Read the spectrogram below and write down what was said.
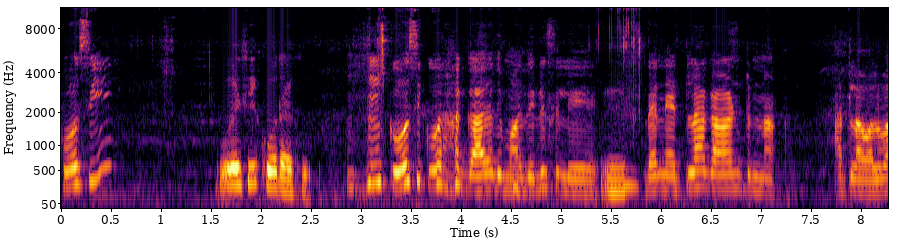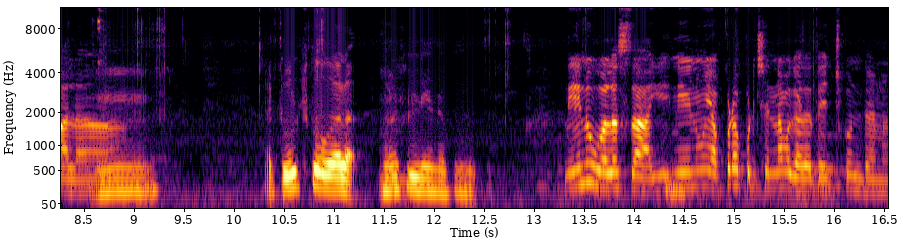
కోసి? కోసి కూరకు. కోసి కూర కాదు అది మాకు తెలుసులే. దాన్ని ఎట్లాగా అంటున్నా. అట్లా వలవాలా? అది తుడుచుకోవాల మనుషులు లేనప్పుడు. నేను వలస్తా. నేను ఎప్పుడప్పుడు చిన్నవి కదా తెచ్చుకుంటాను.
